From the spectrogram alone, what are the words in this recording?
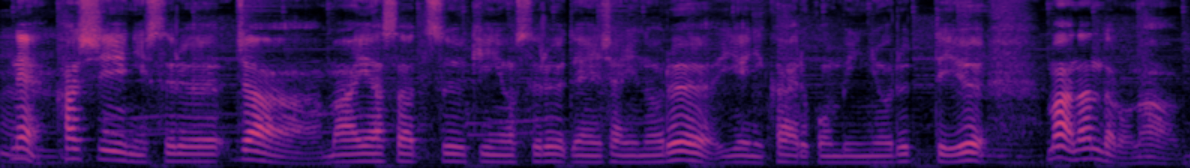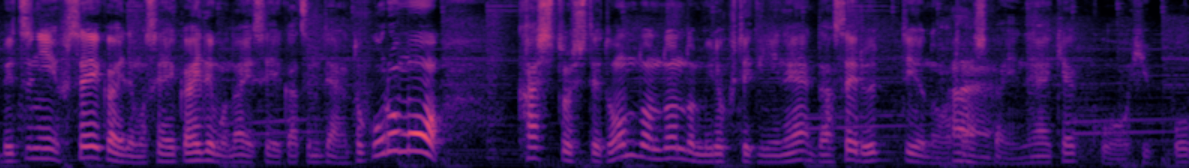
うん。ね、歌詞にするじゃあ毎朝通勤をする電車に乗る家に帰るコンビニに寄るっていう、まあなんだろうな。別に不正解でも正解でもない生活みたいなところも歌詞としてどんどんどんどん魅力的にね出せるっていうのははい。確かにね、結構ヒップホッ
